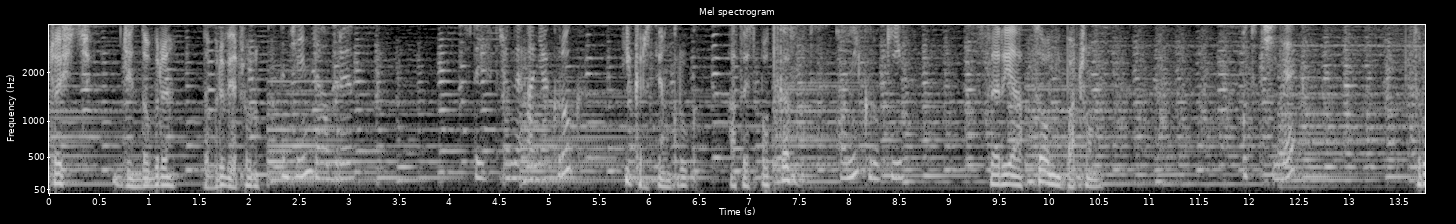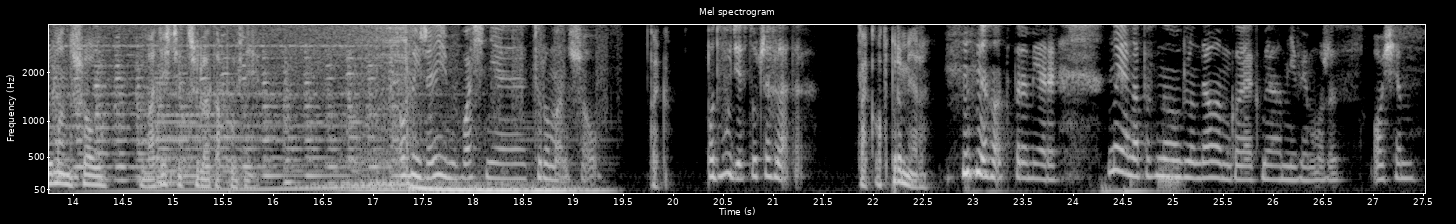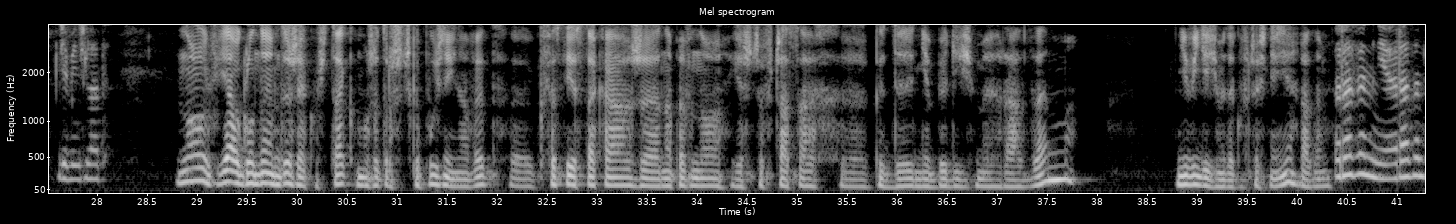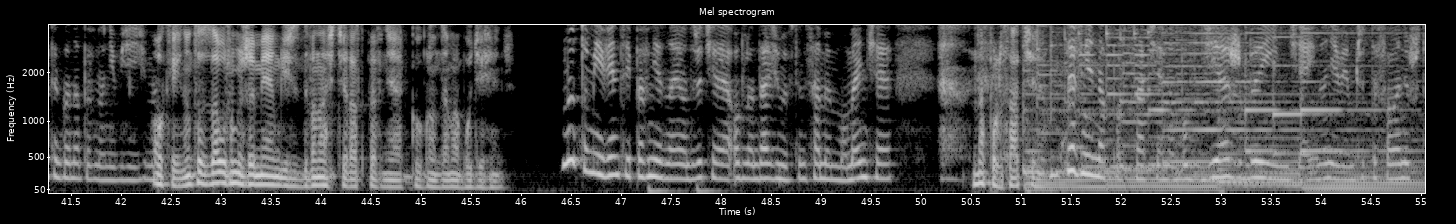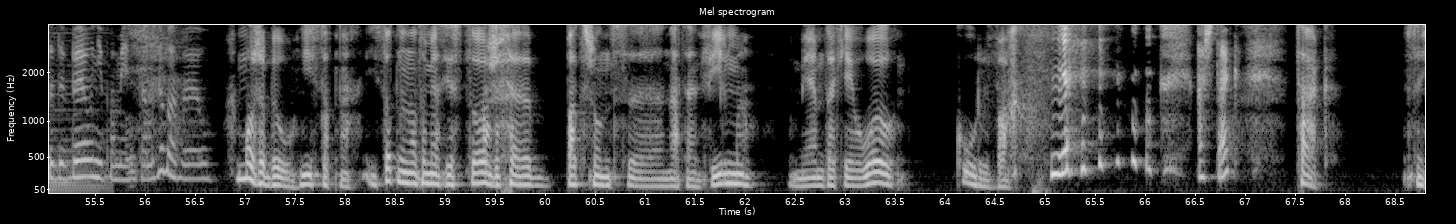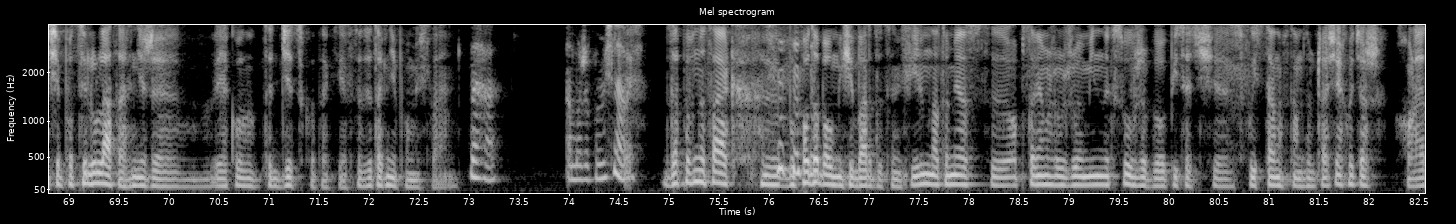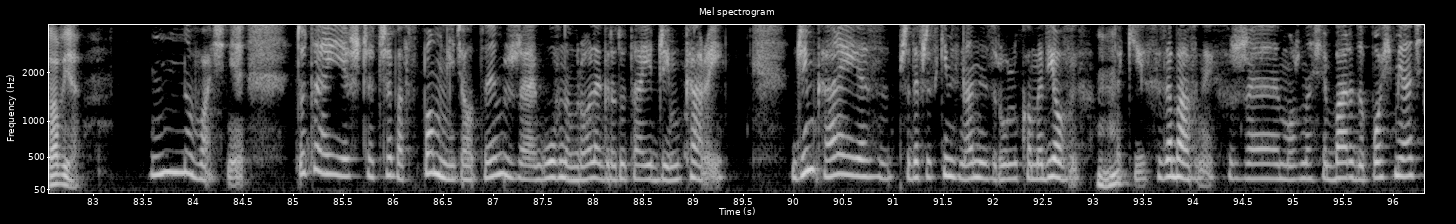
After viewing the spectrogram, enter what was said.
Cześć, dzień dobry, dobry wieczór. Dzień dobry. Z tej strony Ania Kruk. I Krystian Kruk. A to jest podcast? Oni Kruki. Seria Co oni patrzą? Odcinek? Truman Show 23 lata później. Obejrzeliśmy właśnie Truman Show. Tak. Po 23 latach. Tak, od premiery. No, od premiery. No ja na pewno oglądałam go jak miałam, nie wiem, może z 8-9 lat. No, ja oglądałem też jakoś tak, może troszeczkę później nawet. E, kwestia jest taka, że na pewno jeszcze w czasach, e, gdy nie byliśmy razem, nie widzieliśmy tego wcześniej, nie? Razem. Razem nie, razem tego na pewno nie widzieliśmy. Okej, okay, no to załóżmy, że miałem gdzieś z 12 lat pewnie, jak go oglądam, albo 10. No to mniej więcej pewnie znając życie oglądaliśmy w tym samym momencie. Na Polsacie. Pewnie na Polsacie, no bo gdzieżby indziej. No nie wiem, czy TVN już wtedy był, nie pamiętam, chyba był. Może był, nieistotne. Istotne natomiast jest to, że patrząc e, na ten film, miałem takie, o kurwa. Aż tak? Tak. W sensie po tylu latach, nie że jako to dziecko takie. Wtedy tak nie pomyślałem. Aha. A może pomyślałeś? Zapewne tak, bo podobał mi się bardzo ten film, natomiast e, obstawiam, że użyłem innych słów, żeby opisać e, swój stan w tamtym czasie, chociaż cholera wie. No właśnie. Tutaj jeszcze trzeba wspomnieć o tym, że główną rolę gra tutaj Jim Carrey. Jim Carrey jest przede wszystkim znany z ról komediowych, mhm. takich zabawnych, że można się bardzo pośmiać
